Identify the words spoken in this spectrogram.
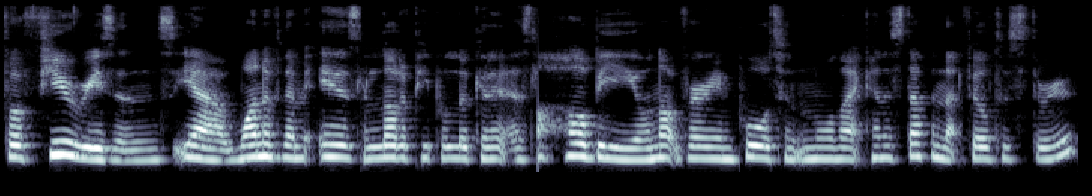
for a few reasons. Yeah, one of them is a lot of people look at it as a hobby or not very important and all that kind of stuff, and that filters through.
